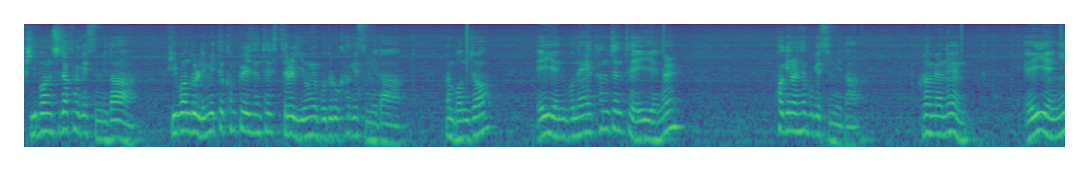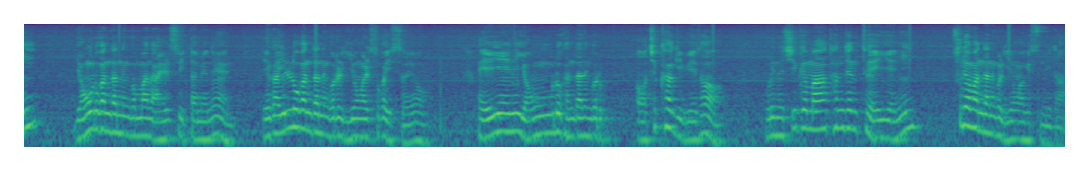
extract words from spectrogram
B번 시작하겠습니다. B번도 리미트 컴패리즌 테스트를 이용해 보도록 하겠습니다. 그럼 먼저 AN분의 탄젠트 AN을 확인을 해 보겠습니다. 그러면은 AN이 0으로 간다는 것만 알 수 있다면은 얘가 1로 간다는 것을 이용할 수가 있어요. AN이 0으로 간다는 것을 어, 체크하기 위해서 우리는 시그마 탄젠트 AN이 수렴한다는 걸 이용하겠습니다.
